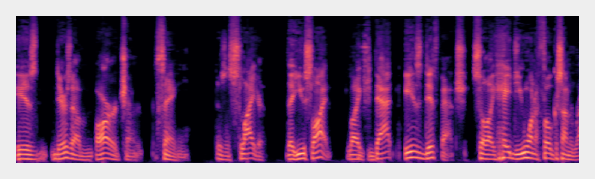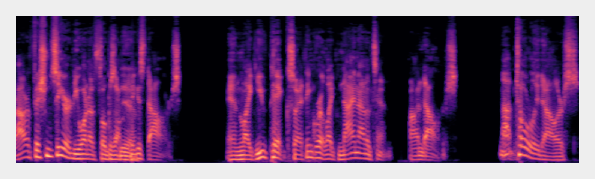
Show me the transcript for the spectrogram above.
is there's a bar chart thing. There's a slider that you slide. Like that is dispatch. So like, hey, do you want to focus on route efficiency or do you want to focus on Yeah. the biggest dollars? And like you pick. So I think we're at like nine out of 10 on dollars. Not totally dollars.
